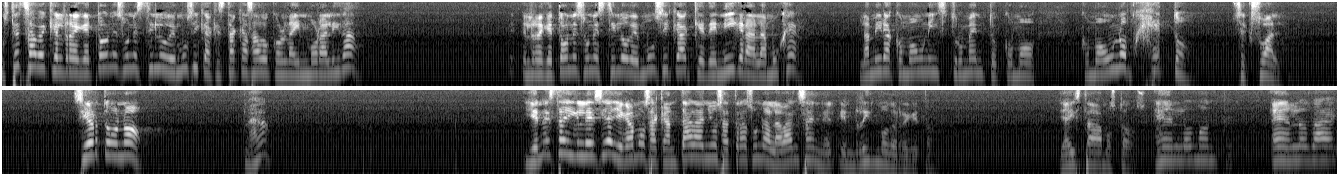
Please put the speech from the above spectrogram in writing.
Usted sabe que el reggaetón es un estilo de música que está casado con la inmoralidad. El reggaetón es un estilo de música que denigra a la mujer, la mira como un instrumento, como, como un objeto sexual. ¿Cierto o no? Y en esta iglesia llegamos a cantar años atrás una alabanza en, ritmo de reggaetón. Y ahí estábamos todos, en los montes, en los valles,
